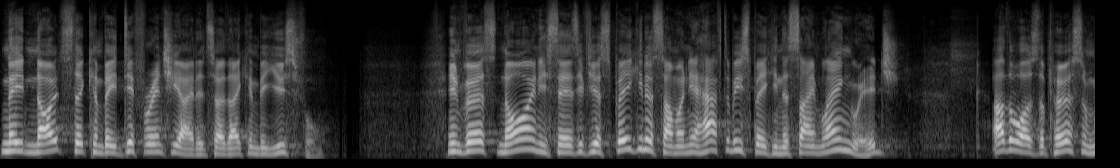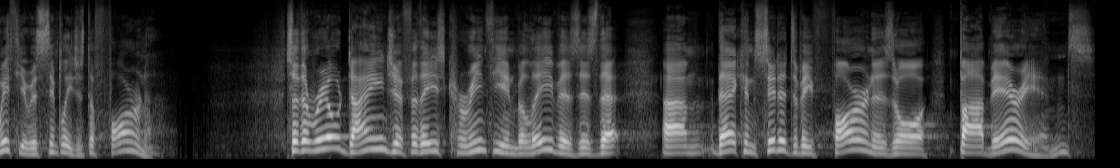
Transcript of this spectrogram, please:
need notes that can be differentiated so they can be useful. In verse 9, he says, if you're speaking to someone, you have to be speaking the same language. Otherwise, the person with you is simply just a foreigner. So, the real danger for these Corinthian believers is that um, they're considered to be foreigners or barbarians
